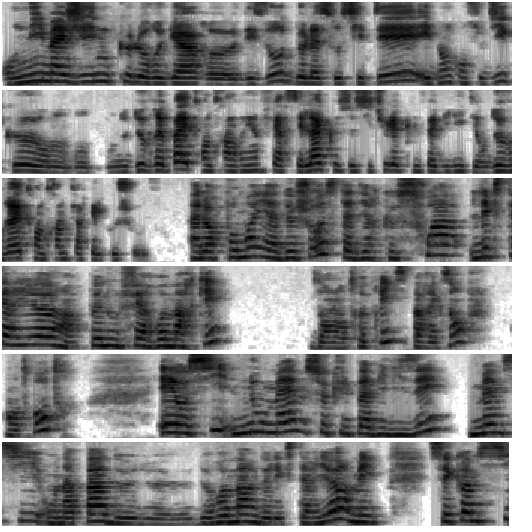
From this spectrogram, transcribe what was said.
on imagine que le regard euh, des autres, de la société, et donc on se dit qu'on on, ne devrait pas être en train de rien faire. C'est là que se situe la culpabilité. On devrait être en train de faire quelque chose. Alors pour moi, il y a deux choses, c'est-à-dire que soit l'extérieur peut nous le faire remarquer, dans l'entreprise par exemple, entre autres, et aussi nous-mêmes se culpabiliser, même si on n'a pas de, remarques de l'extérieur, mais c'est comme si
